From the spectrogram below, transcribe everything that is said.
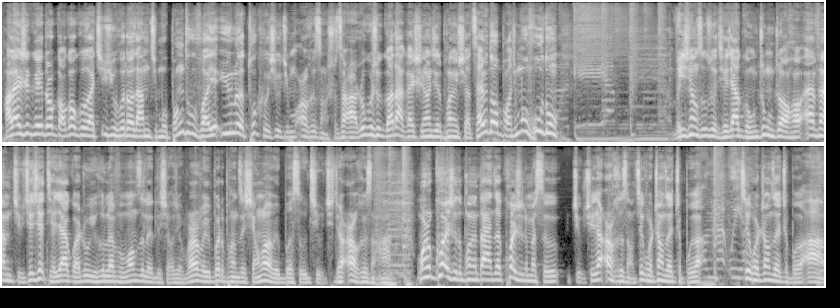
好嘞，是隔一段广告过后，继续回到咱们节目本土方言娱乐脱口秀节目二和尚说事儿啊。如果是刚打开摄像机的朋友，想参与到本节目互动，微信搜索添加公众账号 FM 九七七，添加关注以后来发文字类的消息。玩微博的朋友在新浪微博搜九七七二和尚啊。玩快手的朋友，大家在快手里面搜九七七二和尚，这会儿正在直播，这会儿正在直播啊。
